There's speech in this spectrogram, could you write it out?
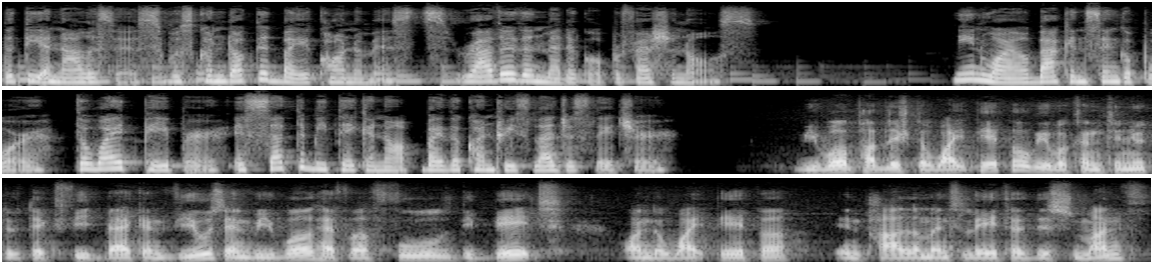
that the analysis was conducted by economists rather than medical professionals. Meanwhile, back in Singapore, the white paper is set to be taken up by the country's legislature. We will publish the white paper, we will continue to take feedback and views, and we will have a full debate on the white paper in Parliament later this month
